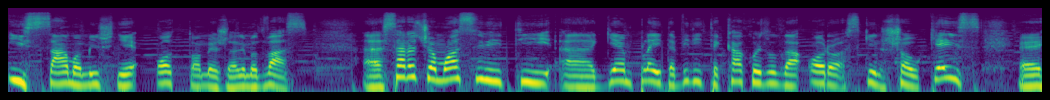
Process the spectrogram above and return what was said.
i samo mišljenje o tome želim od vas. E, sada ću vam ostaviti gameplay da vidite kako izgleda Oro Skin Showcase E,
